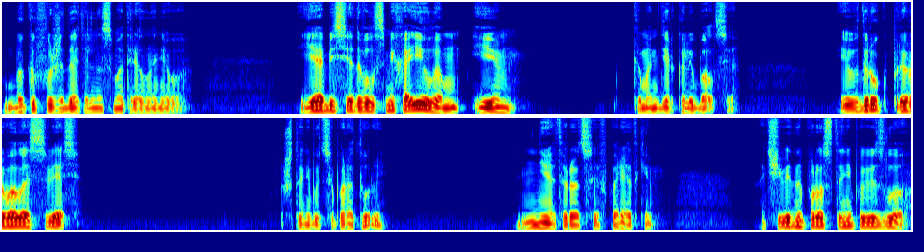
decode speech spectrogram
Быков выжидательно смотрел на него. «Я беседовал с Михаилом, и...» Командир колебался. И вдруг прервалась связь. «Что-нибудь с аппаратурой?» «Нет, рация в порядке». Очевидно, просто не повезло.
